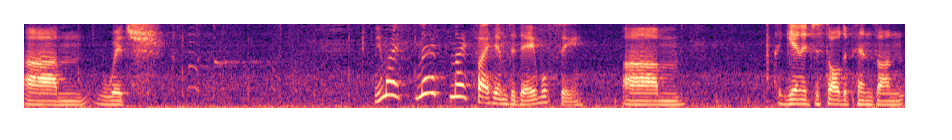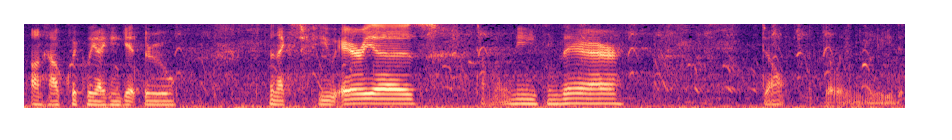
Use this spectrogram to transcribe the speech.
um, which we might, might, might fight him today. We'll see. Um, again, it just all depends on on how quickly I can get through the next few areas. Don't really need anything there don't really need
